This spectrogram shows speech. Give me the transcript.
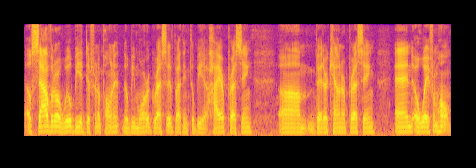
El Salvador will be a different opponent. They'll be more aggressive, but I think they'll be a higher pressing um, better counter pressing, and away from home.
